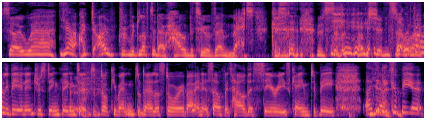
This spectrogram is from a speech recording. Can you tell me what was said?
So uh, yeah, I, I would love to know how the two of them met because function. So that would uh, probably be an interesting thing to, to document and to tell a story about in itself. Is how this series came to be. I think Yes. it could be a,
